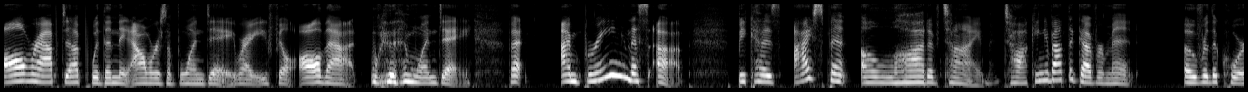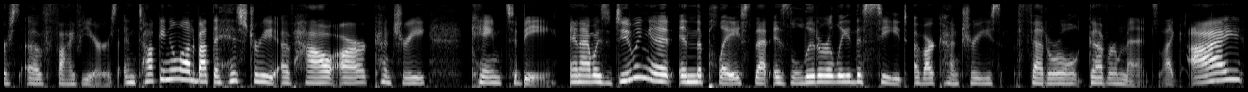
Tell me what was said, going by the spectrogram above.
all wrapped up within the hours of one day, right? You feel all that within one day. But I'm bringing this up because I spent a lot of time talking about the government over the course of five years and talking a lot about the history of how our country came to be. And I was doing it in the place that is literally the seat of our country's federal government. Like, I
